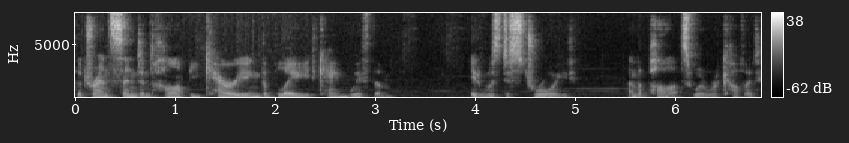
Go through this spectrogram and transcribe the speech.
the transcendent harpy carrying the blade came with them. It was destroyed, and the parts were recovered.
